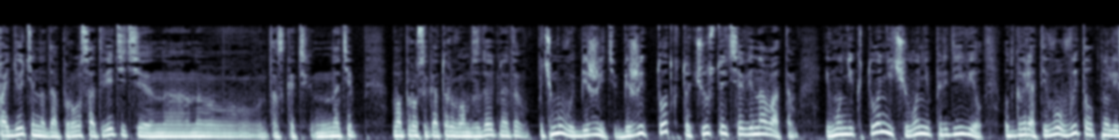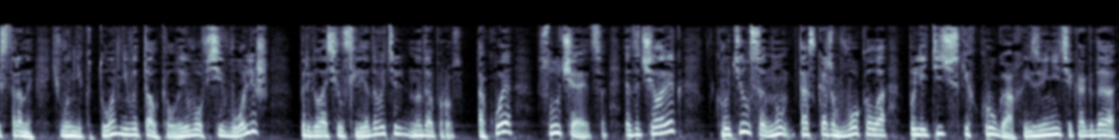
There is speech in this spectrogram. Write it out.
пойдете на допрос, ответите на, на, так сказать, на те вопросы, которые вам задают. Но это почему вы бежите? Бежит тот, кто чувствует себя виноватым. Ему никто ничего не предъявил. Вот говорят, его вытолкнули из страны. Его никто не выталкивал. Его всего лишь пригласил следователь на допрос. Такое случается. Этот человек крутился, ну, так скажем, в около политических кругах. Извините, когда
